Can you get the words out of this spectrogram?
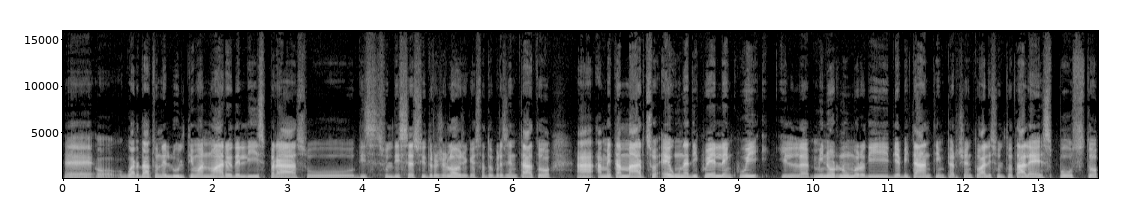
eh, ho guardato nell'ultimo annuario dell'ISPRA su, di, sul dissesso idrogeologico che è stato presentato a, a metà marzo, è una di quelle in cui il minor numero di, di, abitanti in percentuali sul totale è esposto,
